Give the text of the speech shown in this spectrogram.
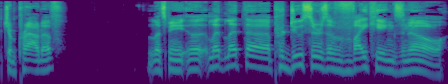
which I'm proud of. Let's me uh, let let the producers of Vikings know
